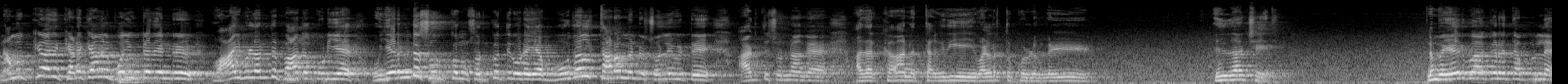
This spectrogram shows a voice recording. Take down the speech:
நமக்கு அது கிடைக்காமல் போய்விட்டது என்று வாய்விழந்து பார்க்கக்கூடிய உயர்ந்த சொர்க்கம் சொர்க்கத்தினுடைய முதல் தரம் என்று சொல்லிவிட்டு அடுத்து சொன்னாங்க. அதற்கான தகுதியை வளர்த்து கொள்ளுங்கள். இதுதான் செய்தி. நம்ம எதிர்பார்க்குற தப்பு இல்லை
